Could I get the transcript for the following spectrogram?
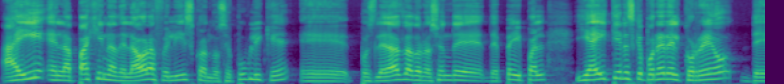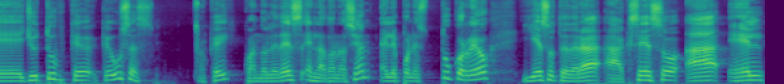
ahí en la página de la hora feliz, cuando se publique, eh, pues le das la donación de, de PayPal y ahí tienes que poner el correo de YouTube que, que usas. ¿Ok? Cuando le des en la donación, ahí le pones tu correo y eso te dará acceso a el,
